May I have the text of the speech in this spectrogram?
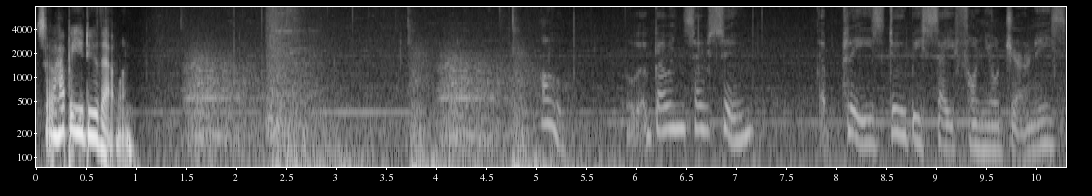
So how about you do that one? Oh, going so soon? Uh, please do be safe on your journeys.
